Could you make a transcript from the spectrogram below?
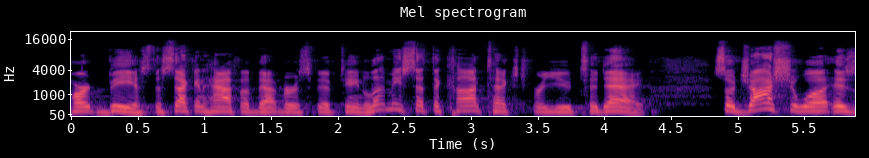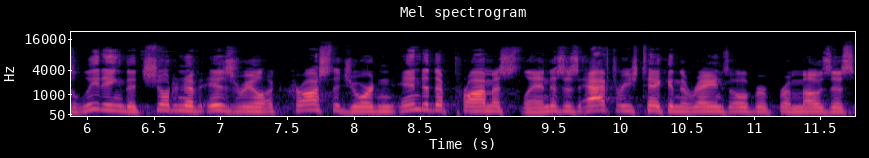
part B. It's the second half of that verse 15. Let me set the context for you today. So Joshua is leading the children of Israel across the Jordan into the promised land. This is after he's taken the reins over from Moses.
